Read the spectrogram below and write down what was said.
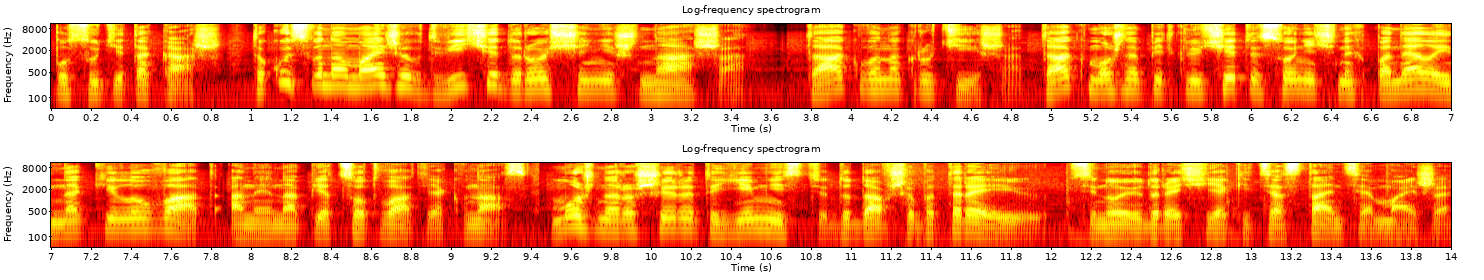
по суті така ж, так ось вона майже вдвічі дорожча, ніж наша. Так вона крутіша. Так можна підключити сонячних панелей на кіловат, а не на 500 Вт, як в нас. Можна розширити ємність, додавши батарею, ціною, до речі, як і ця станція майже.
